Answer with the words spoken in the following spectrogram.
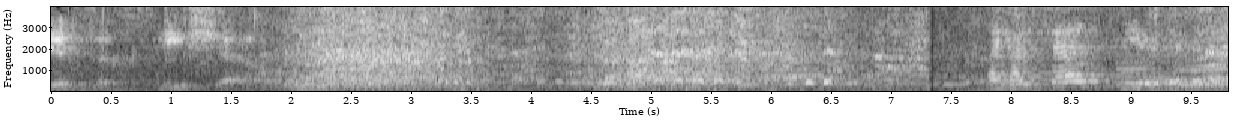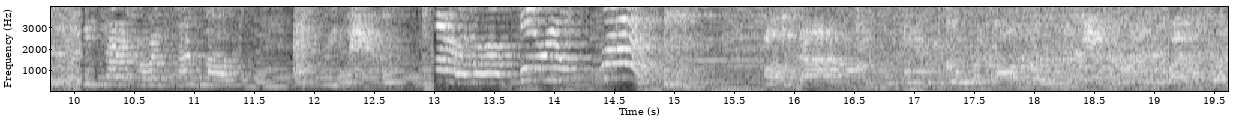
It's a seashell. Like I said, we We started growing sunflowers everywhere. Matter of our arboreal friends! Oh, gods, fairies over Apollo, anything but, but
